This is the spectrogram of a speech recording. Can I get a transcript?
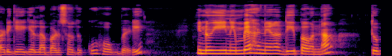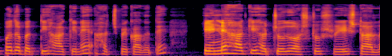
ಅಡುಗೆಗೆಲ್ಲ ಬಳಸೋದಕ್ಕೂ ಹೋಗಬೇಡಿ. ಇನ್ನು ಈ ನಿಂಬೆಹಣ್ಣಿನ ದೀಪವನ್ನು ತುಪ್ಪದ ಬತ್ತಿ ಹಾಕಿನೇ ಹಚ್ಚಬೇಕಾಗತ್ತೆ ಎಣ್ಣೆ ಹಾಕಿ ಹಚ್ಚೋದು ಅಷ್ಟು ಶ್ರೇಷ್ಠ ಅಲ್ಲ.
